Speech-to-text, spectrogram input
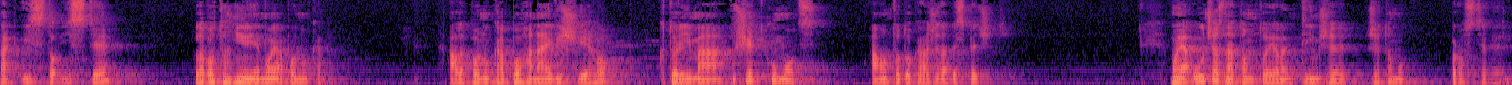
tak isto iste, lebo to nie je moja ponuka. Ale ponuka Boha Najvyššieho, ktorý má všetku moc a On to dokáže zabezpečiť. Moja účasť na tomto je len tým, že, že tomu proste verím.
